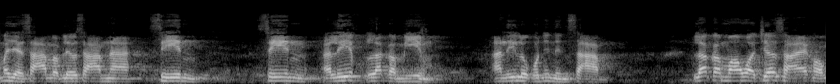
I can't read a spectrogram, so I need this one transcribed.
ไม่ใช่ซามแบบเร็วซามนะسين سين ألف แล้วก็ ميم อันนี้ลูกคนที่หนึ่งซาม แล้วก็มองว่าเชื้อสายของ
